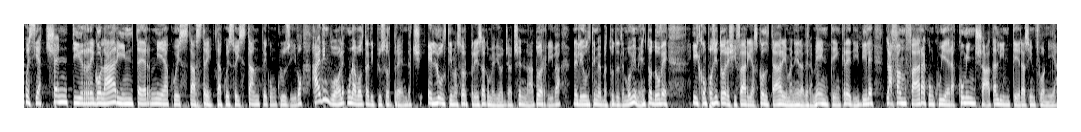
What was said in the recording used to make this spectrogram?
questi accenti irregolari interni a questa stretta, a questo istante conclusivo. Haydn vuole una volta di più sorprenderci e l'ultima sorpresa, come vi ho già accennato, arriva nelle ultime battute del movimento dove il compositore ci fa riascoltare in maniera veramente incredibile la fanfara con cui era cominciata l'intera sinfonia.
